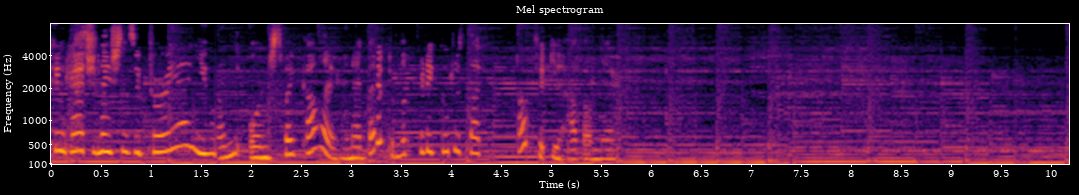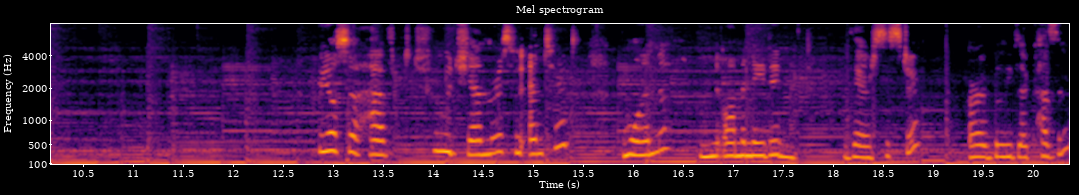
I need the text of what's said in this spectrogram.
Congratulations, Victoria! You won the orange spike collar, and I bet it would look pretty good with that outfit you have on there. We also have two jammers who entered. One nominated their sister, or I believe their cousin,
